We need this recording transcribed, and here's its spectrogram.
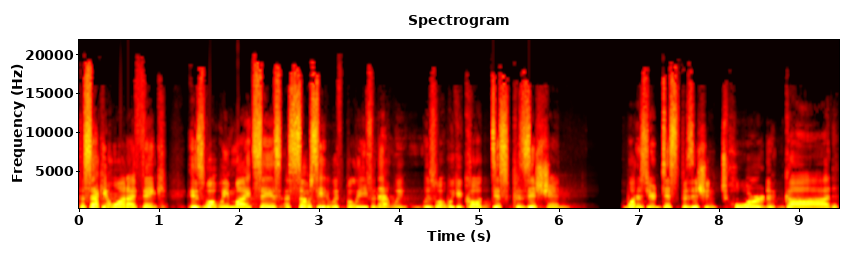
The second one, I think, is what we might say is associated with belief, and that we, is what we could call disposition what is your disposition toward God,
